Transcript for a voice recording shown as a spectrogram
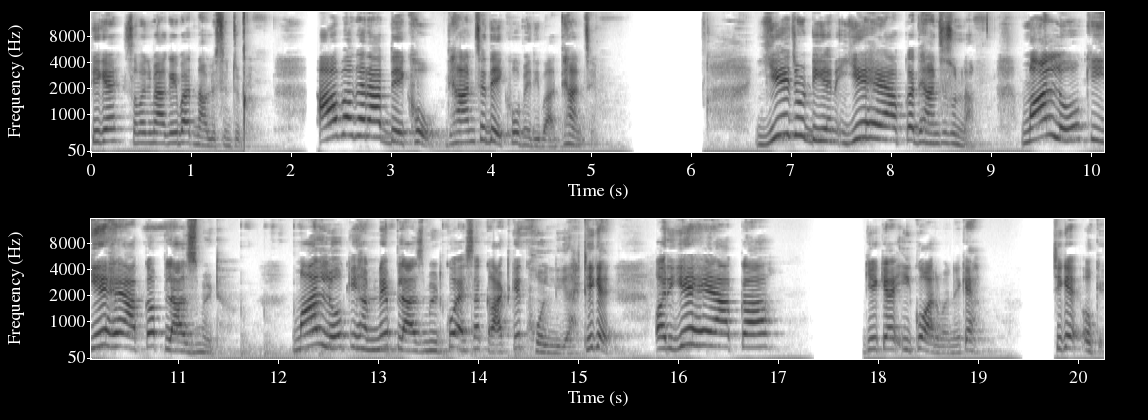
ठीक है? समझ में आ गई बात? नाउ लिसन टू मी अब अगर आप देखो, ध्यान से देखो मेरी बात, ध्यान से। ये जो डीएनए ये है आपका, ध्यान से सुनना। मान लो कि ये है आपका प्लाज्मिड मान लो कि हमने प्लाज्मिड को ऐसा काट के खोल लिया है, ठीक है? और ये है आपका ये क्या है इको आर वन है क्या? ठीक है ओके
